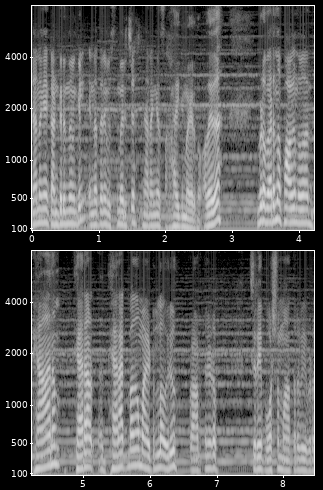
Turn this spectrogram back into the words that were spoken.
ഞാനങ്ങനെ കണ്ടിരുന്നുവെങ്കിൽ എന്നെ തന്നെ വിസ്മരിച്ച് ഞാനങ്ങനെ സഹായിക്കുമായിരുന്നു. അതായത് ഇവിടെ വരുന്ന ഭാഗം എന്ന് പറഞ്ഞാൽ ധ്യാനം ധ്യാന ധ്യാനാത്മകമായിട്ടുള്ള ഒരു പ്രാർത്ഥനയുടെ ചെറിയ പോഷൻ മാത്രമേ ഇവിടെ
